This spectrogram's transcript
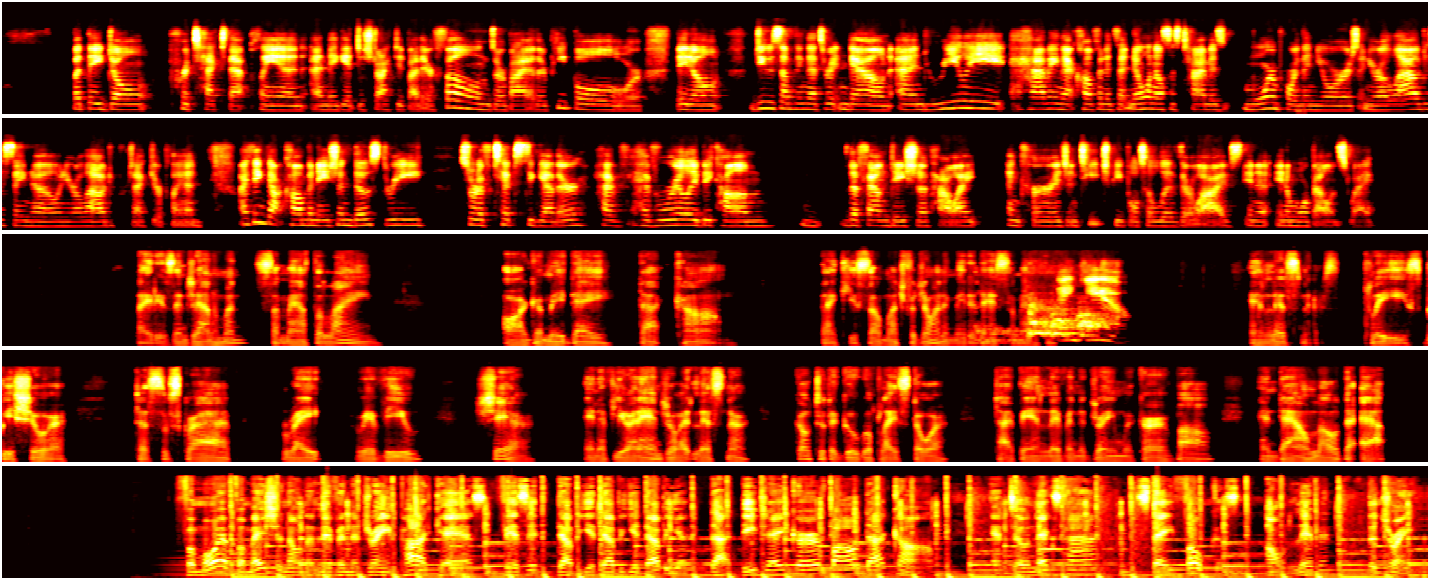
but they don't protect that plan and they get distracted by their phones or by other people or they don't do something that's written down and really having that confidence that no one else's time is more important than yours and you're allowed to say no and you're allowed to protect your plan. I think that combination those three sort of tips together have have really become the foundation of how I encourage and teach people to live their lives in a in a more balanced way. Ladies and gentlemen, Samantha Lane, origamiday.com. Thank you so much for joining me today, Samantha. Thank you. And listeners, please be sure to subscribe, rate, review, share. And if you're an Android listener, go to the Google Play Store Type in Living the Dream with Curveball and download the app. For more information on the Living the Dream podcast, visit www.djcurveball.com. Until next time, stay focused on living the dream.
